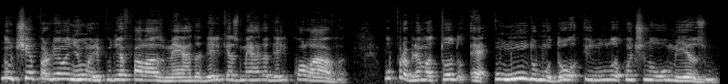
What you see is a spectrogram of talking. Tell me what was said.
não tinha problema nenhum. Ele podia falar as merdas dele, que as merdas dele colava. O problema todo é, o mundo mudou e Lula continuou o mesmo.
